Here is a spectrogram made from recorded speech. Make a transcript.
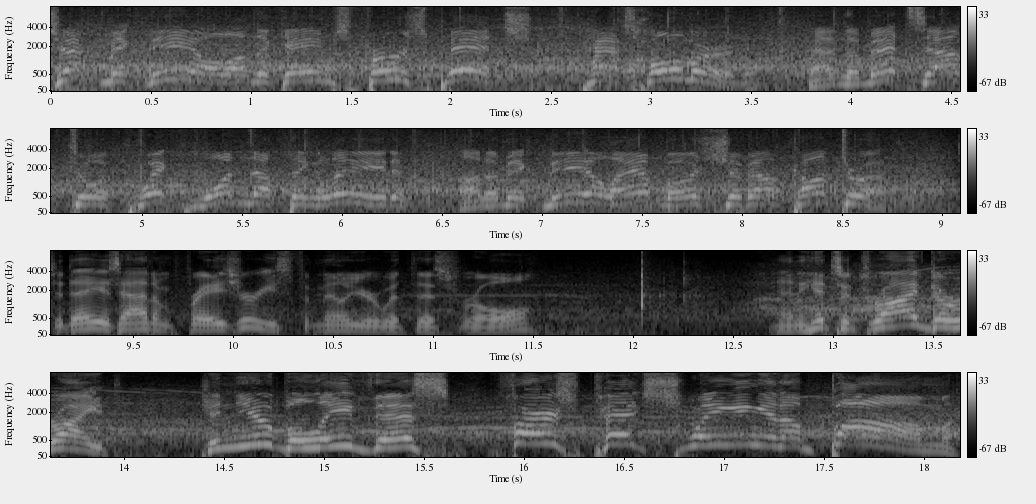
Jeff McNeil on the game's first pitch has homered, and the Mets out to a quick 1-0 lead on a McNeil ambush of Alcantara. Today is Adam Frazier. He's familiar with this role. And he hits a drive to right. Can you believe this? First pitch swinging and a bomb.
